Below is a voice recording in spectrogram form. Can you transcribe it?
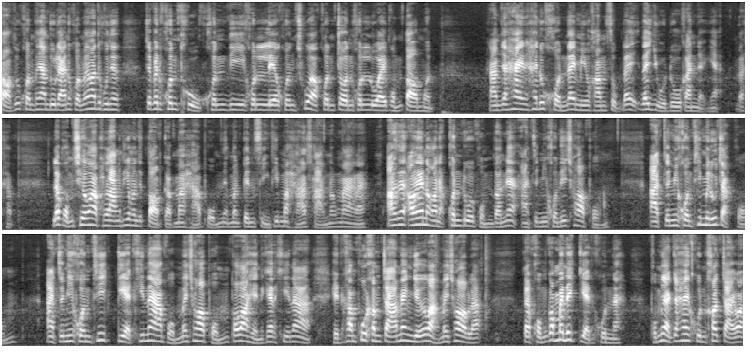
ตอบทุกคน พยายามดูแลทุกคน ไม่ว่าจะคุณจะจะเป็นคนถูก คนดี คนเลว คนชั่ว คนจน คนรวย ผมตอบหมดพยายามจะให้ให้ทุกคนได้มีความสุขได้ได้อยู่ดูกันอย่างเงี้ยนะครับ แล้วผมเชื่อว่าพลังที่มันจะตอบกลับมาหาผมเนี่ยมันเป็นสิ่งที่มหาศาลมากๆนะ เอาเอาแน่นอนอะคนดูผมตอนเนี้ยอาจจะมีคนที่ชอบผม อาจจะมีคนที่ไม่รู้จักผม อาจจะมีคนที่เกลียดขี้หน้าผมไม่ชอบผม เพราะว่าเห็นแค่ขี้หน้า เห็นคำพูดคำจาแม่งเยอะว่ะไม่ชอบแล้ว แต่ผมก็ไม่ได้เกลียดคุณนะ ผมอยากจะให้คุณเข้าใจว่า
